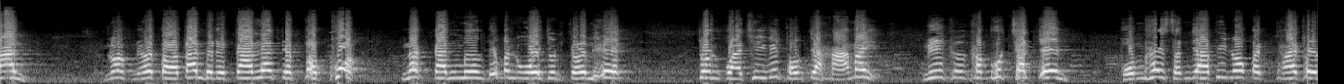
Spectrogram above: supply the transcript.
การ นอกเหนือต่อต้านเผด็จการและจะตบพวกนักการเมืองที่มันอวยจนเกินเหตุ จนกว่าชีวิตผมจะหาไม่ นี่คือคำพูดชัดเจน ผมให้สัญญาพี่น้องประชาชน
